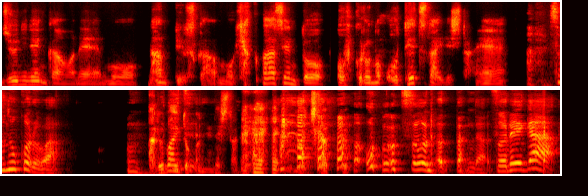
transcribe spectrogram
12年間はね、もう、なんていうんですか、もう100%お袋のお手伝いでしたね。あ、その頃は？うん、アルバイト君でしたね。そうだったんだ。それが、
